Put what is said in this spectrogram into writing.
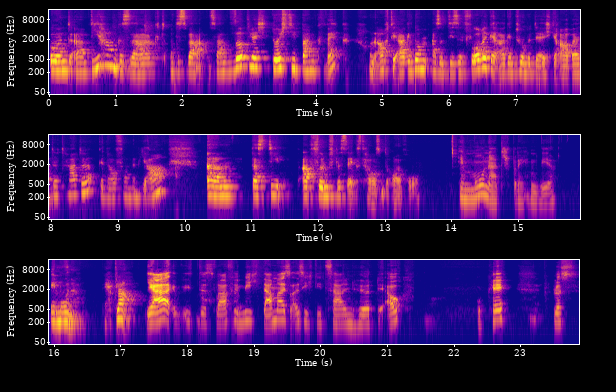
Und äh, die haben gesagt, und es war, es war wirklich durch die Bank weg, und auch die Agentur, also diese vorige Agentur, mit der ich gearbeitet hatte, genau vor einem Jahr, ähm, dass die ab 5.000 bis 6.000 Euro. Im Monat sprechen wir. Im Monat, ja klar. Ja, das war für mich damals, als ich die Zahlen hörte, auch okay. Plus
